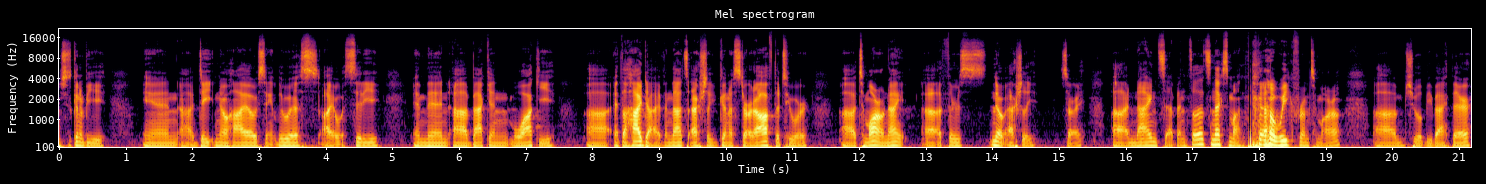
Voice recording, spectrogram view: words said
She's going to be in uh, Dayton, Ohio, St. Louis, Iowa City, and then uh, back in Milwaukee uh, at the High Dive, and that's actually going to start off the tour uh, tomorrow night. Uh, Thursday, no, actually, sorry, uh, nine seven. So that's next month, a week from tomorrow. Um, she will be back there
